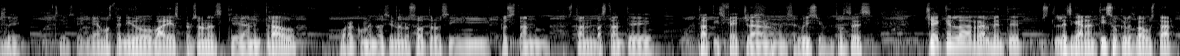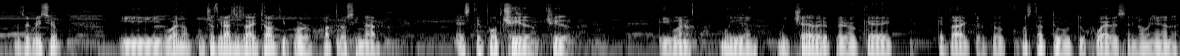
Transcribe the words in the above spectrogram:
Sí, sí, sí. Ya hemos tenido varias personas que han entrado por recomendación de nosotros y pues están, están bastante satisfechos Claro. con el servicio. Entonces, chequenla, realmente pues, les garantizo que les va a gustar el servicio. Y bueno, muchas gracias a iTalki por patrocinar este podcast. Chido, chido. Y bueno, Muy bien, muy chévere, pero ¿qué, qué tal, Héctor? ¿Cómo está tu, tu jueves en la mañana?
